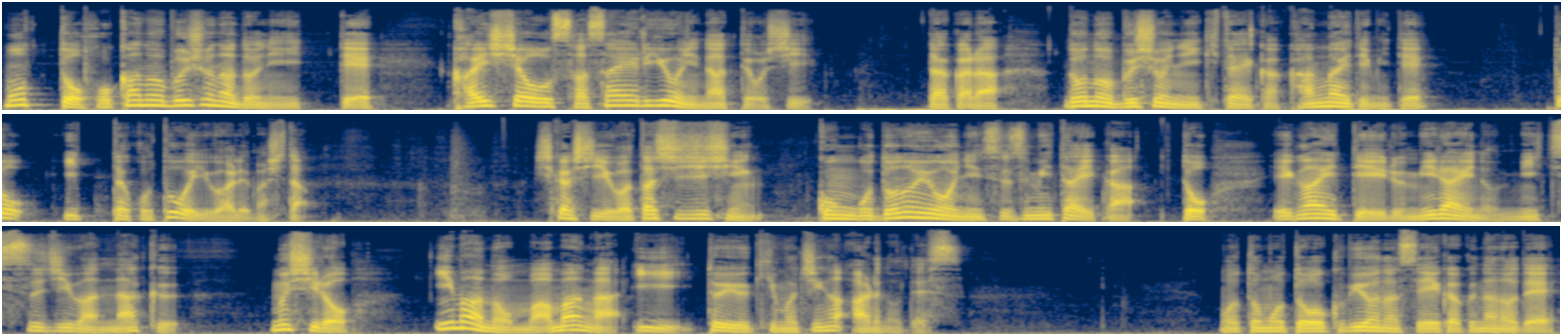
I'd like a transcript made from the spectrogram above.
もっと他の部署などに行って会社を支えるようになってほしい。だから、どの部署に行きたいか考えてみて、と言ったことを言われました。しかし私自身、今後どのように進みたいかと描いている未来の道筋はなく、むしろ今のままがいいという気持ちがあるのです。もともと臆病な性格なので、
